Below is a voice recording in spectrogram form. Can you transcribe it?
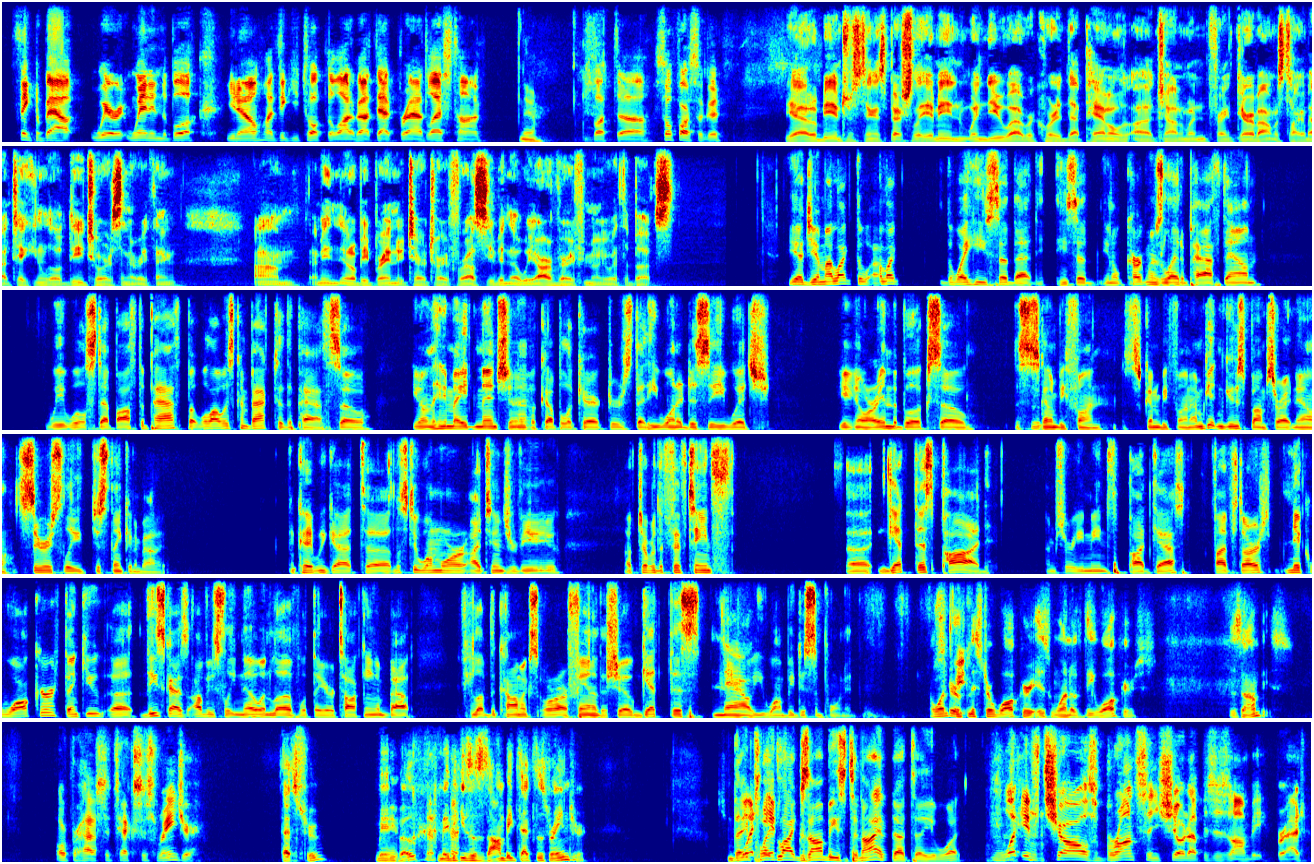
think about where it went in the book. You know, I think you talked a lot about that, Brad, last time. Yeah. But uh, so far, so good. Yeah, it'll be interesting, especially, I mean, when you uh, recorded that panel, uh, John, when Frank Darabont was talking about taking little detours and everything. Um, I mean, it'll be brand new territory for us, even though we are very familiar with the books. Yeah, Jim, I like the I like the way he said that. He said, you know, Kirkman's laid a path down. We will step off the path, but we'll always come back to the path. So, you know, he made mention of a couple of characters that he wanted to see, which, you know, are in the book. So this is going to be fun. It's going to be fun. I'm getting goosebumps right now. Seriously, just thinking about it. Okay, we got. Uh, let's do one more iTunes review. October the fifteenth. Uh, Get this pod. I'm sure he means podcast. Five stars. Nick Walker, thank you. Uh, these guys obviously know and love what they are talking about. If you love the comics or are a fan of the show, get this now. You won't be disappointed. I wonder if Mr. Walker is one of the walkers, the zombies. Or perhaps a Texas Ranger. That's true. Maybe both. Maybe he's a zombie Texas Ranger. They What played if- like zombies tonight. I'll tell you what, What if Charles Bronson showed up as a zombie, Brad?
